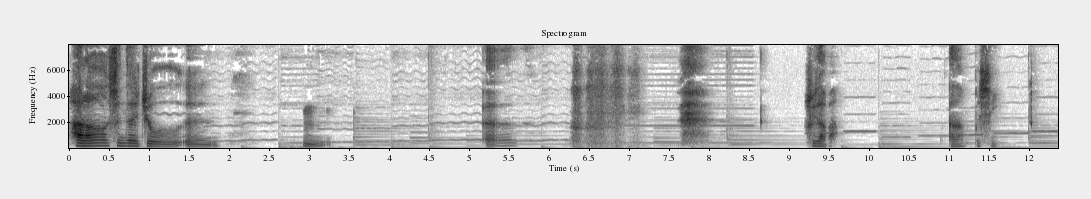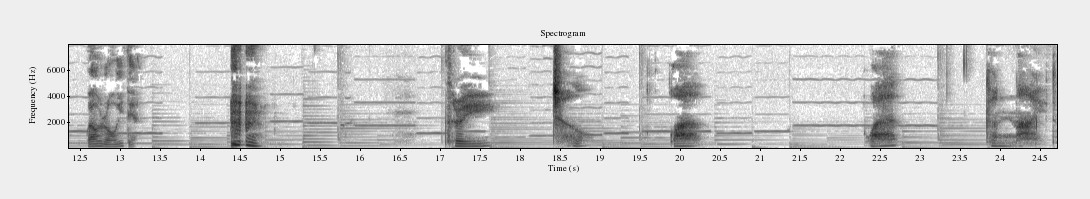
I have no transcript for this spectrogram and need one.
好了，现在就嗯嗯呃睡觉吧。嗯，不行，我要柔一点。Three, two, one. One. Good night.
